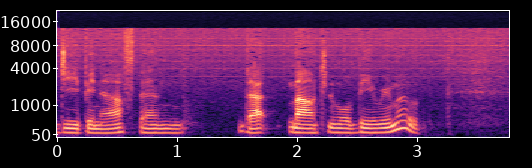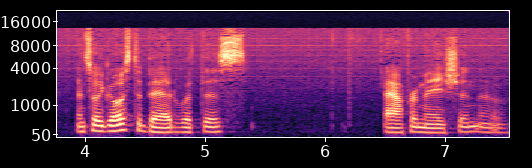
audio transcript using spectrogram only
deep enough, then that mountain will be removed. And so he goes to bed with this affirmation of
